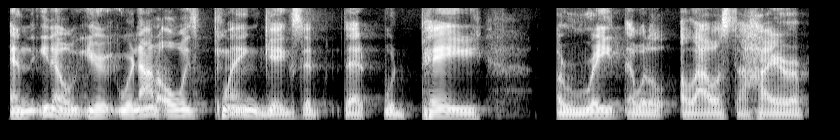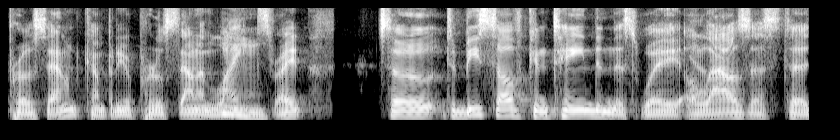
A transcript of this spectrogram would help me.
and, you know, you're, we're not always playing gigs that, that would pay a rate that would allow us to hire a pro sound company or pro sound and hmm. lights, right? So to be self contained in this way allows us to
